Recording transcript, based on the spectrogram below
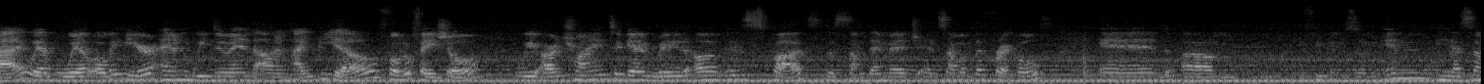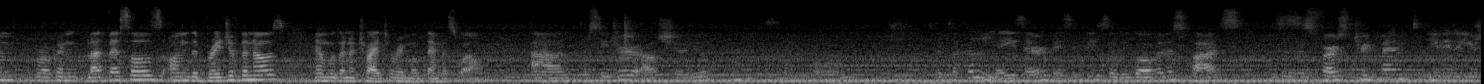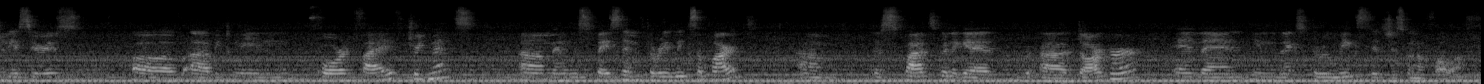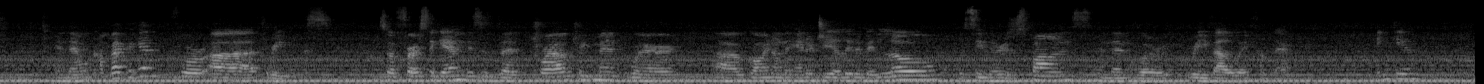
Hi, we have Will over here and we're doing an IPL photo facial. We are trying to get rid of his spots, the sun damage and some of the freckles. And um, if you can zoom in, he has some broken blood vessels on the bridge of the nose and we're gonna try to remove them as well. Uh, procedure, I'll show you. So it's like a laser basically, so we go over the spots. This is his first treatment. Series of uh, between four and five treatments. Um, and we space them three weeks apart. Um, the spot's gonna get uh, darker and then in the next three weeks it's just gonna fall off. And then we'll come back again for uh, three weeks. So first again, this is the trial treatment where uh, going on the energy a little bit low, we'll see the response and then we'll reevaluate from there.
